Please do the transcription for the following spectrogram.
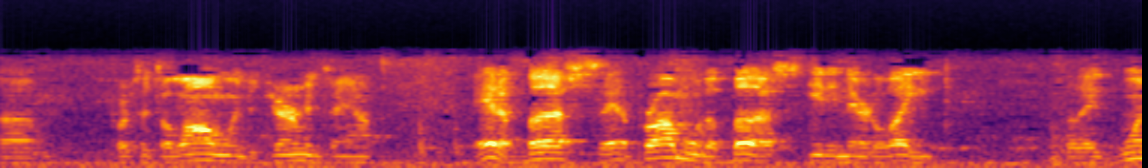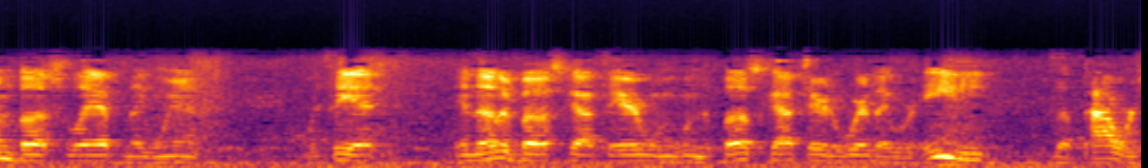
Um, of course, it's a long one to Germantown. They had a bus. They had a problem with a bus getting there late, so they one bus left and they went with it. And the other bus got there. When when the bus got there to where they were eating, the power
